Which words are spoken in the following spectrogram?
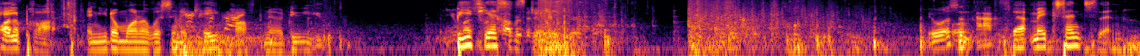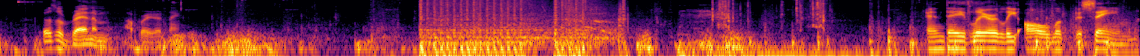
K-pop, and you don't want to listen to K-pop now, do you? You BTS is the gay. it was an accident. That makes sense then. It was a random operator thing. And they literally all look the same.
